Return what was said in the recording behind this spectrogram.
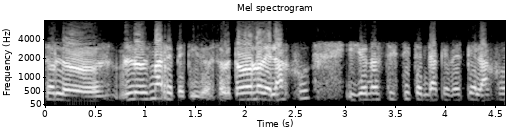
son los, los más repetidos, sobre todo lo del ajo, y yo no sé si tendrá que ver que el ajo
